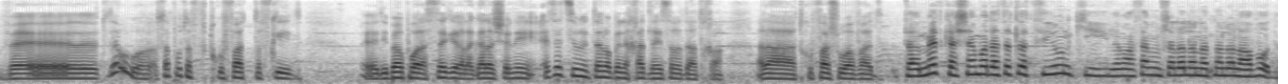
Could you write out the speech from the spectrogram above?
ואתה יודע, הוא עשה פה תקופת תפקיד. אה, דיבר פה על הסגר, על הגל השני. איזה ציון ניתן לו בין 1 ל-10 לדעתך, על התקופה שהוא עבד? את האמת קשה מאוד לתת לו ציון, כי למעשה הממשלה לא נתנה לו לעבוד.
